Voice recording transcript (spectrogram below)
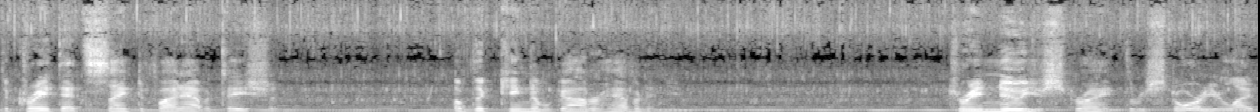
to create that sanctified habitation of the kingdom of God or heaven in you. To renew your strength, to restore your life,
